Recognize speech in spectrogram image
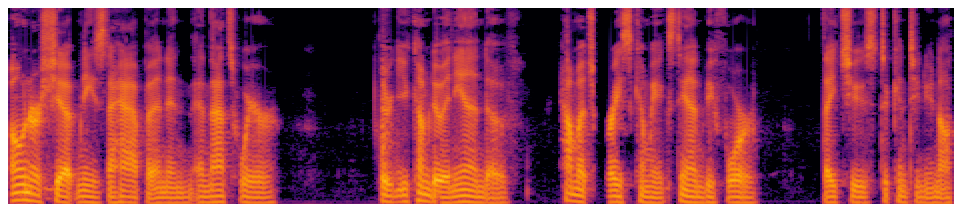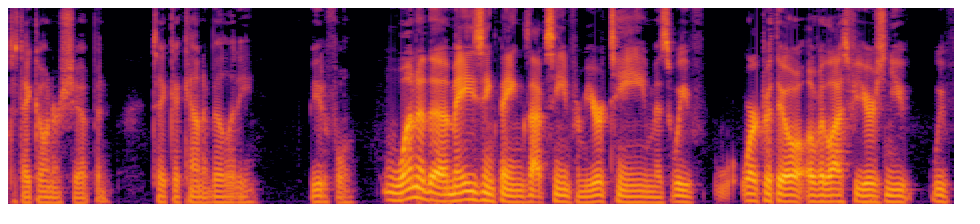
ownership needs to happen, and and that's where there, you come to an end of how much grace can we extend before they choose to continue not to take ownership and take accountability. Beautiful. One of the amazing things I've seen from your team as we've worked with you over the last few years, and you we've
